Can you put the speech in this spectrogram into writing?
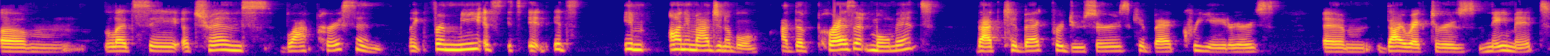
um, let's say a trans black person. Like for me, it's it's it, it's Im- unimaginable at the present moment that Quebec producers, Quebec creators, um, directors, name it,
